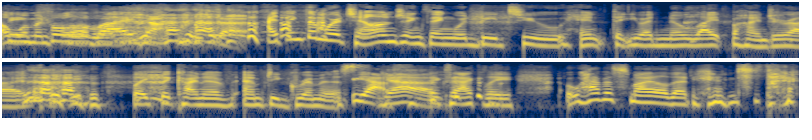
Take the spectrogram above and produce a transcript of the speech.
a woman full, of life? Yeah, hint that. I think the more challenging thing would be to hint that you had no light behind your eyes, like the kind of empty grimace. Yeah, Yeah. exactly. Have a smile that hints that,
